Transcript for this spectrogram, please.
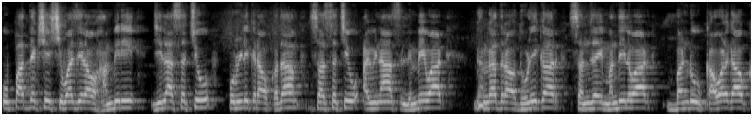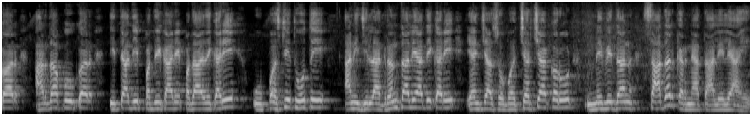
उपाध्यक्ष शिवाजीराव हांबिरे जिल्हा सचिव पुंडलिकराव कदम सहसचिव अविनाश लिंबेवाड गंगाधरराव धुळेकर संजय मंदिलवाड बंडू कावळगावकर अर्धापूरकर इत्यादी पदाधिकारी पदाधिकारी उपस्थित होते आणि जिल्हा ग्रंथालय अधिकारी यांच्यासोबत चर्चा करून निवेदन सादर करण्यात आलेले आहे.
